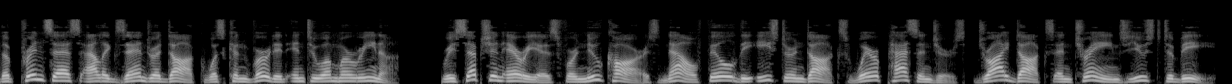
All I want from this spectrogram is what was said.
The Princess Alexandra Dock was converted into a marina. Reception areas for new cars now fill the eastern docks where passengers, dry docks and trains used to be.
